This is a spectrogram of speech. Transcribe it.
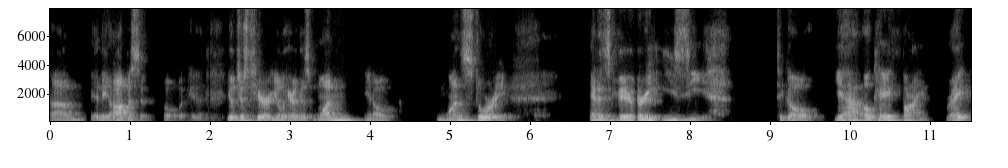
um, in the opposite. Oh, you'll just hear you'll hear this one, you know, one story, and it's very easy to go, yeah, okay, fine, right?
